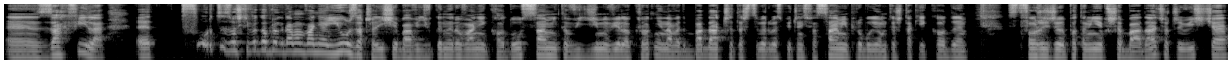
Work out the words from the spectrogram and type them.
e, za chwilę. Twórcy złośliwego programowania już zaczęli się bawić w generowanie kodu. Sami to widzimy wielokrotnie, nawet badacze też cyberbezpieczeństwa sami próbują też takie kody stworzyć, żeby potem je przebadać. Oczywiście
